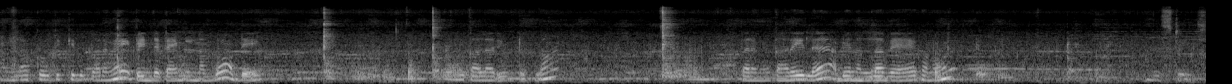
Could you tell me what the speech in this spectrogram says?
நல்லா கொதிக்குது பாருங்கள் இப்போ இந்த டைமில் நம்ம அப்படியே அப்படியே கலரி விட்டுக்கலாம். பாருங்கள் கரையில் அப்படியே நல்லா வேகணும். இந்த ஸ்டேஜ்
